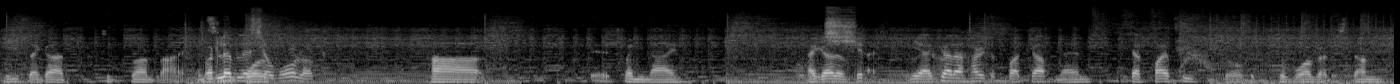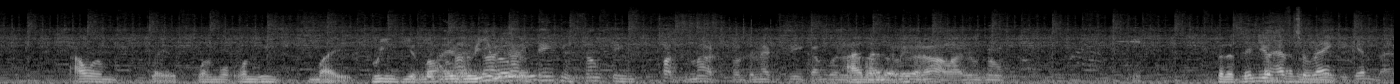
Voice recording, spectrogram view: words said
At least I got to the front line. What level is your warlock? Uh, 29. Holy I got shit. yeah, I gotta hurry the fuck up, man. I got five weeks till the, the war god is done. I wanna play it one more, one week. My green gear well, I'm, I'm, I'm thinking something fuck smart for the next week. I'm gonna I'm figure all. I don't know. But then you I'm have to rank it. again, man.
